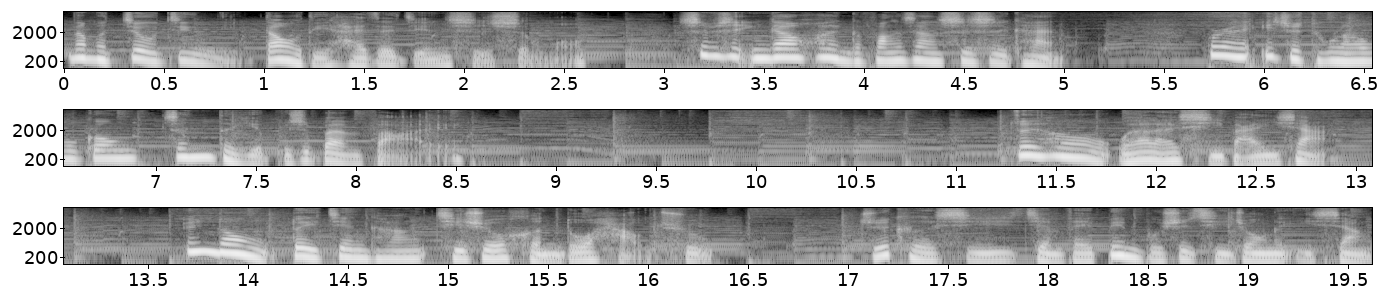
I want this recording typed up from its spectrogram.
那么究竟你到底还在坚持什么？是不是应该换个方向试试看？不然一直徒劳无功，真的也不是办法哎。最后我要来洗白一下，运动对健康其实有很多好处，只可惜减肥并不是其中的一项。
